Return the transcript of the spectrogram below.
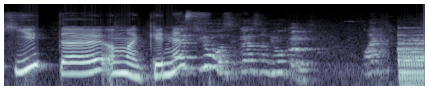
cute though. Oh my goodness. It's yours. It goes on your. What?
